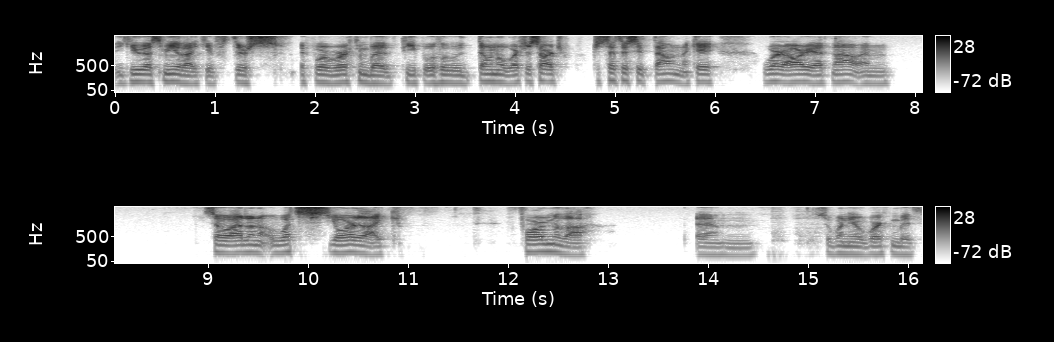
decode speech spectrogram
you as me like if there's if we're working with people who don't know where to start just have to sit down okay where are you at now? And so i don't know what's your like formula um so when you're working with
